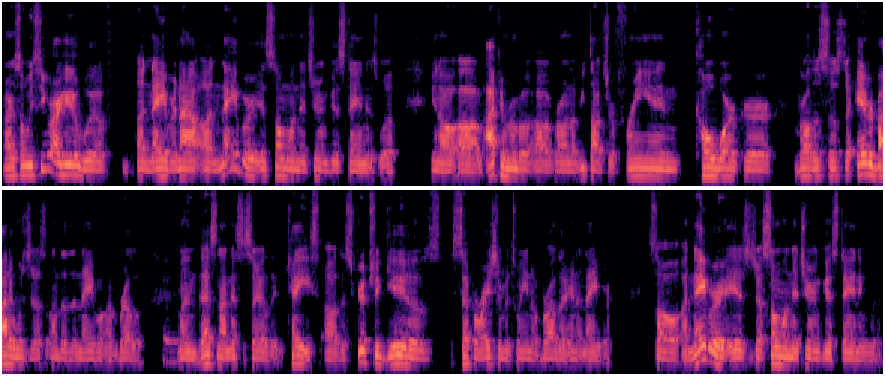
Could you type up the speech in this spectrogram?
All right, so we see right here with a neighbor. Now, a neighbor is someone that you're in good standings with. You know, um, I can remember uh, growing up, you thought your friend, co-worker, brother, sister, everybody was just under the neighbor umbrella. Mm-hmm. When that's not necessarily the case. Uh, the scripture gives separation between a brother and a neighbor. So a neighbor is just someone that you're in good standing with.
